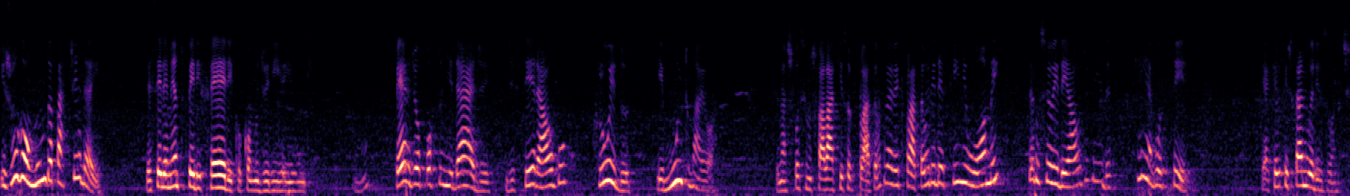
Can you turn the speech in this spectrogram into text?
E julga o mundo a partir daí. Desse elemento periférico, como diria Jung. Perde a oportunidade de ser algo fluido e muito maior. Se nós fôssemos falar aqui sobre Platão, você vai ver que Platão ele define o homem pelo seu ideal de vida. Quem é você? é aquilo que está no horizonte.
